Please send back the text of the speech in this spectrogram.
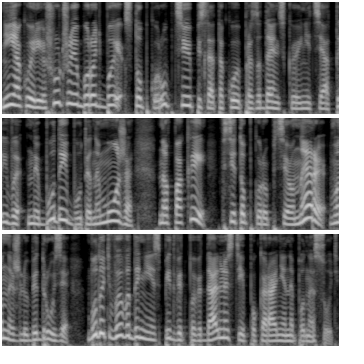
Ніякої рішучої боротьби з топ-корупцією після такої президентської ініціативи не буде і бути не може. Навпаки, всі топ-корупціонери, вони ж любі друзі, будуть виведені з під відповідальності і покарання не понесуть.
